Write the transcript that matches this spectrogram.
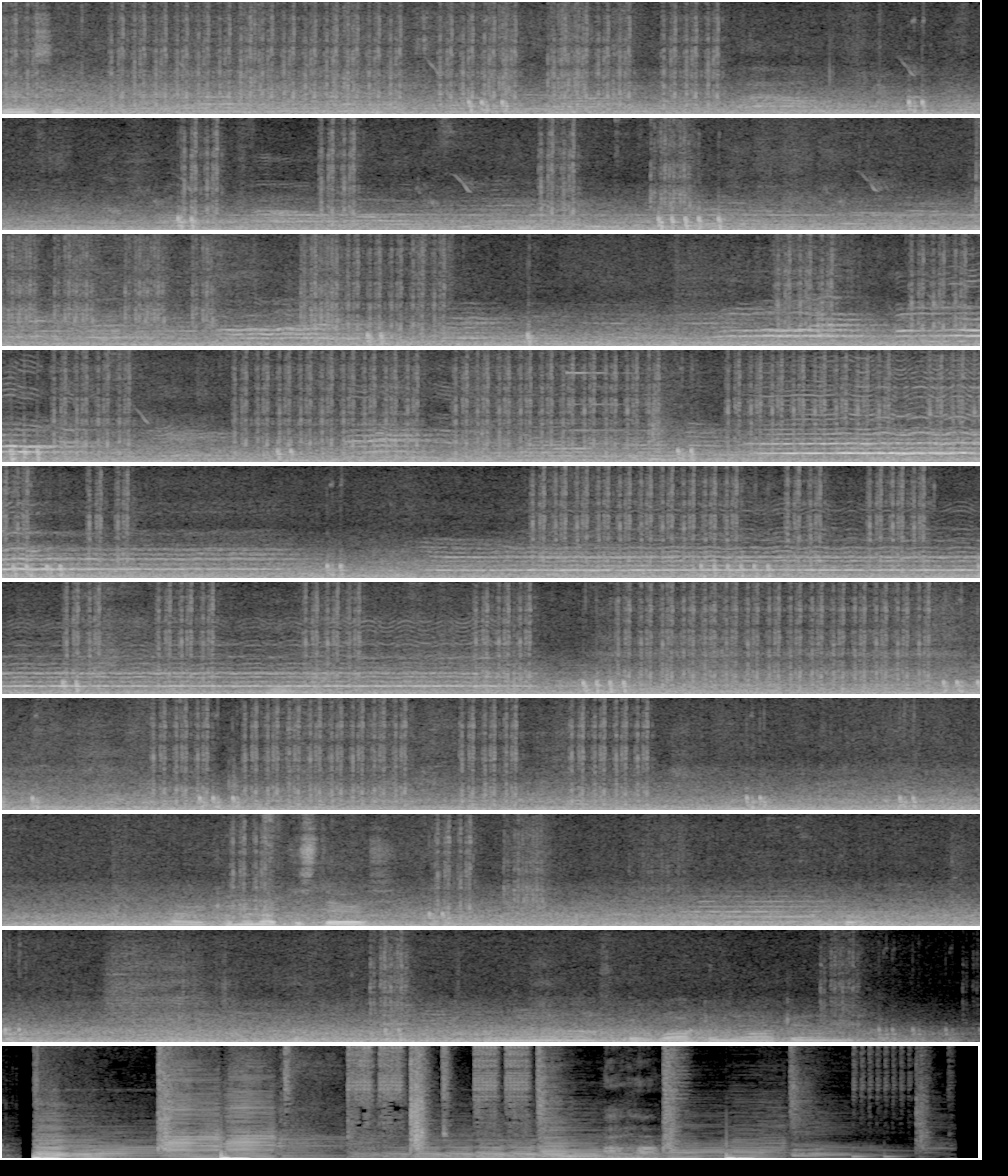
dancing. All right, coming up the stairs. Go. Now, good walking, walking.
